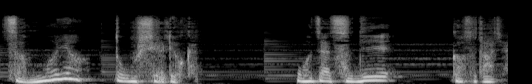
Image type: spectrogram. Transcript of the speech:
怎么样都摄六根。我在此地告诉大家，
